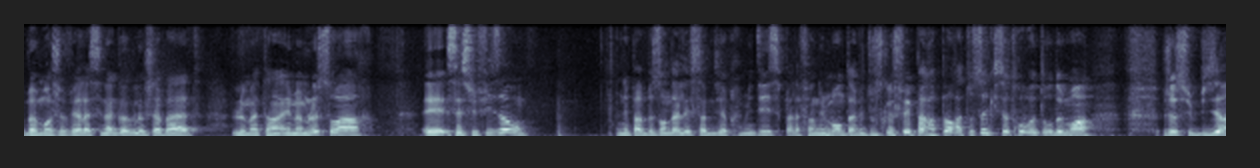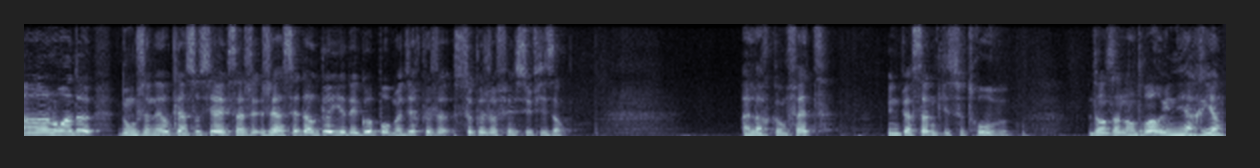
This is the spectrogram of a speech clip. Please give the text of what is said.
ben moi je vais à la synagogue le Shabbat, le matin et même le soir, et c'est suffisant. Je n'ai pas besoin d'aller samedi après-midi, c'est pas la fin du monde. T'as vu tout ce que je fais par rapport à tous ceux qui se trouvent autour de moi? Je suis bien loin d'eux. Donc je n'ai aucun souci avec ça. J'ai assez d'orgueil et d'ego pour me dire que ce que je fais est suffisant. Alors qu'en fait, une personne qui se trouve dans un endroit où il n'y a rien,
